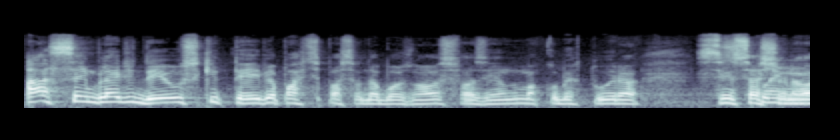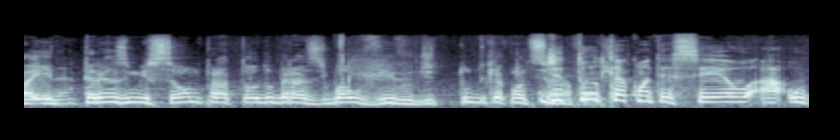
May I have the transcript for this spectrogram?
Assembleia de Deus, que teve a participação da Boas Novas fazendo uma cobertura sensacional Esplêndida. e transmissão para todo o Brasil ao vivo, de tudo que aconteceu De na tudo festa. que aconteceu, a, o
